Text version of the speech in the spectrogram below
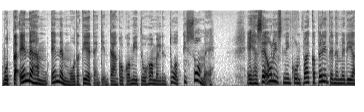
Mutta ennenhän, ennen muuta tietenkin tämän koko MeToo-hommelin tuotti some. Eihän se olisi, niin kuin, vaikka perinteinen media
